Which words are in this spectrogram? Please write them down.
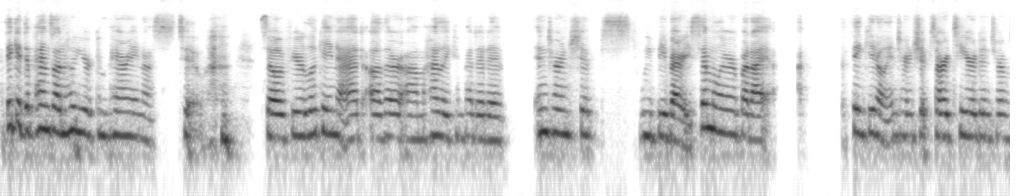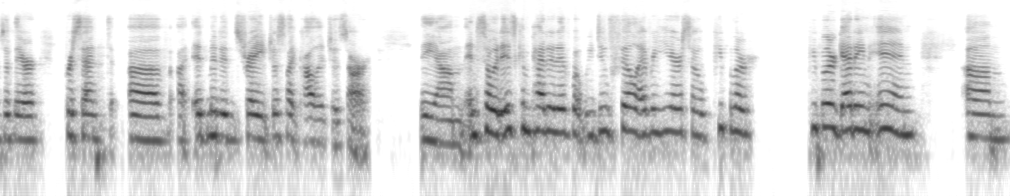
I think it depends on who you're comparing us to. so if you're looking at other um, highly competitive internships, we'd be very similar, but I, I think, you know, internships are tiered in terms of their percent of uh, admitted straight, just like colleges are. The um, and so it is competitive, but we do fill every year, so people are people are getting in. Um,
